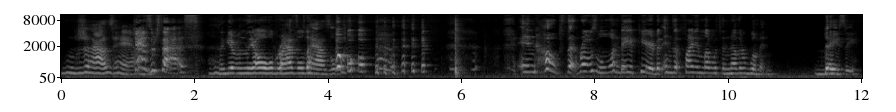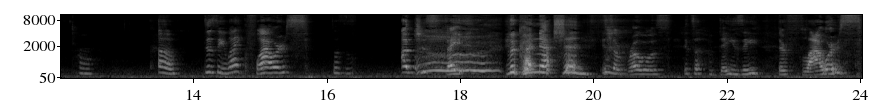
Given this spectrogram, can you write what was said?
jazz hands. Jazzercise! Give him the old razzle dazzle. in hopes that Rose will one day appear, but ends up finding love with another woman, Daisy. Oh. Oh, Does he like flowers? I'm just saying. the connection. It's a rose. It's a daisy. They're flowers.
